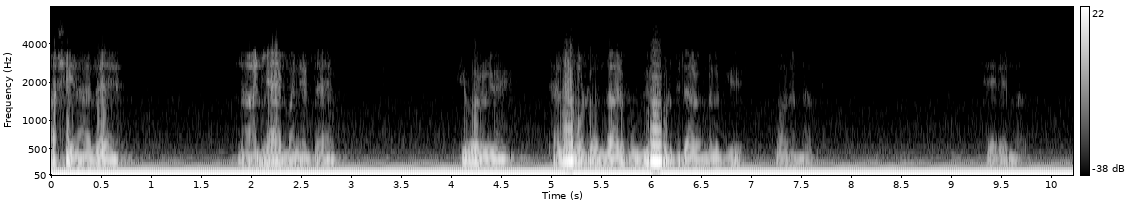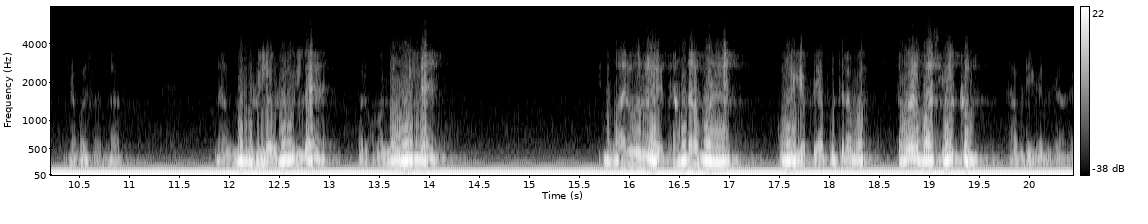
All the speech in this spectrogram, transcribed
ஆசையினால நான் அநியாயம் பண்ணிட்டேன். இவர் தலையை கொண்டு வந்தார். இப்போ உயிரும் கொடுத்துட்டார் உங்களுக்கு. வாங்கினார். சரி என்ன அப்போ சொன்னார்? நான் உயிர் கொடுக்கல ஒன்றும் இல்லை. ஒரு கொல்லவும் இல்லை. இந்த மாதிரி ஒரு தந்திரம் பண்ணேன் உனக்கு எப்படியா புத்திர சகோதர பாசம் இருக்கும். அப்படிங்கிறதுக்காக.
